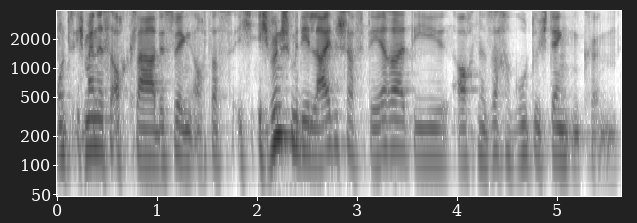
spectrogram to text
Und ich meine, es ist auch klar, deswegen auch das, ich, ich wünsche mir die Leidenschaft derer, die auch eine Sache gut durchdenken können.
